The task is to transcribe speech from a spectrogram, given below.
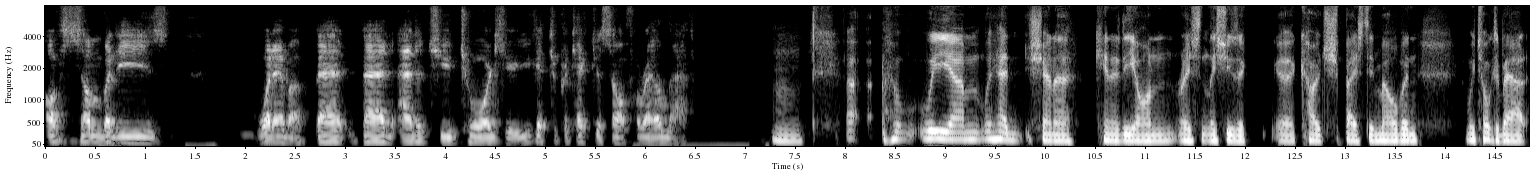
of somebody's whatever bad bad attitude towards you. You get to protect yourself around that. Mm. Uh, we um we had Shannah Kennedy on recently. She's a, a coach based in Melbourne. We talked about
